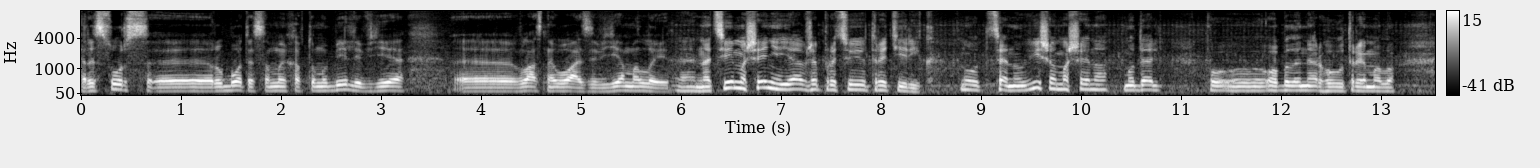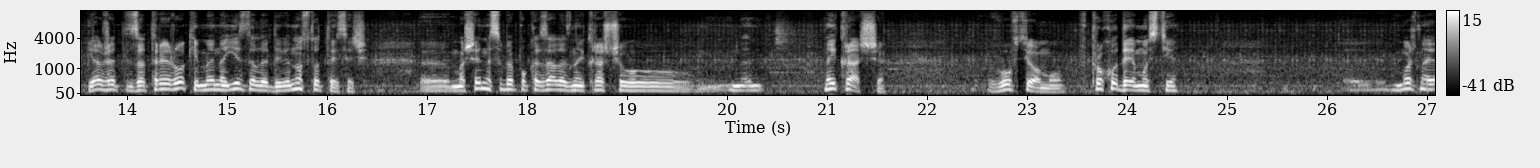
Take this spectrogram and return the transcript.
ресурс е, роботи самих автомобілів є, е, власне, УАЗів, є малий. Е, На цій машині я вже працюю третій рік. Ну, це новіша машина, модель обленерго утримало. Я вже за три роки ми наїздили 90 тисяч. Машини себе показали з найкращого найкраще во всьому, в проходимості. Можна е,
